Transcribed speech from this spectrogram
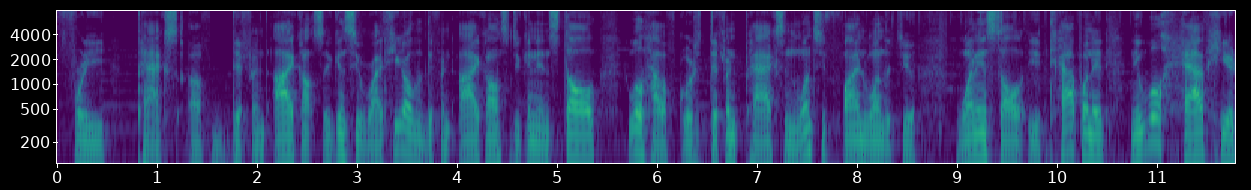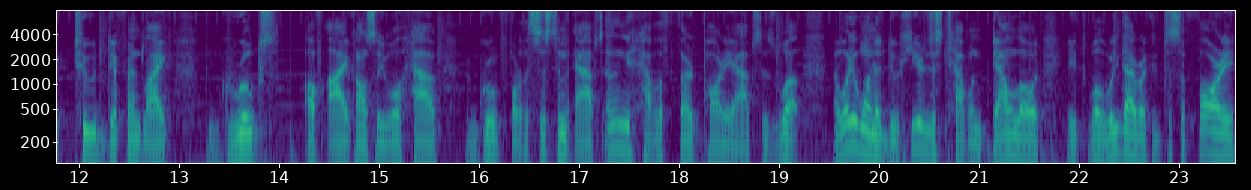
free packs of different icons. So you can see right here all the different icons that you can install. You will have of course different packs and once you find one that you want to install, you tap on it and you will have here two different like groups of icons. So you will have a group for the system apps and then you have the third party apps as well. Now what you want to do here, just tap on download. It will redirect you to Safari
